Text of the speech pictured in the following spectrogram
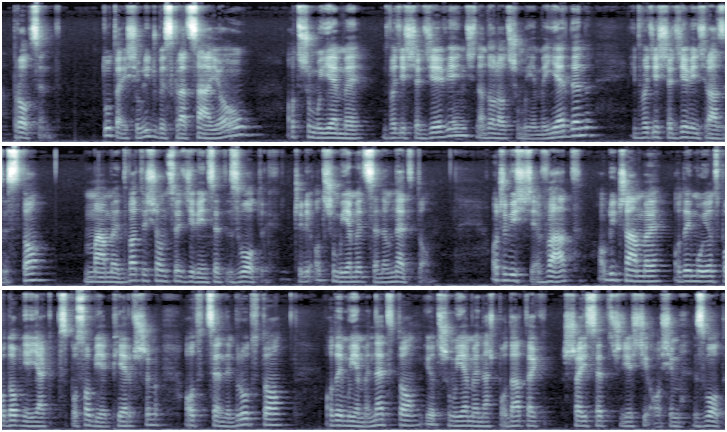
Tutaj się liczby skracają, otrzymujemy 29, na dole otrzymujemy 1 i 29 razy 100 mamy 2900 zł, czyli otrzymujemy cenę netto. Oczywiście VAT obliczamy odejmując podobnie jak w sposobie pierwszym od ceny brutto, odejmujemy netto i otrzymujemy nasz podatek 638 zł.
